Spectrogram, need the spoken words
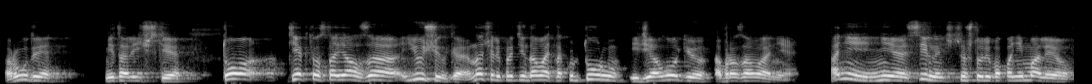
руды металлические – то те, кто стоял за Ющенко, начали претендовать на культуру, идеологию, образование. Они не сильно что-либо понимали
